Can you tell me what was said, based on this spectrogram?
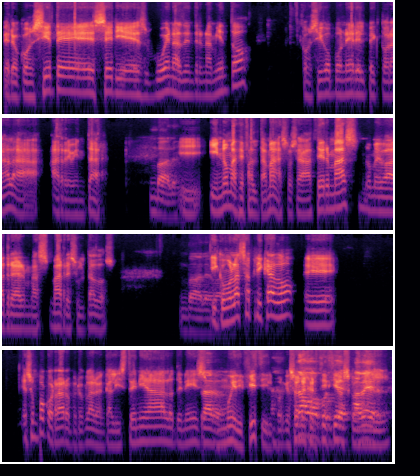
Pero con siete series buenas de entrenamiento, consigo poner el pectoral a, reventar. Vale. Y, no me hace falta más. O sea, hacer más no me va a traer más, más resultados. Vale, y como lo has aplicado, eh, es un poco raro, pero claro, en calistenia lo tenéis muy difícil, porque son ejercicios A ver,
